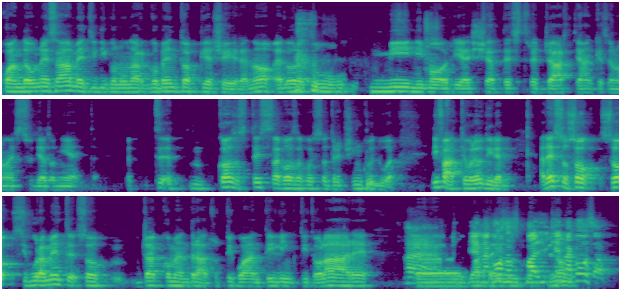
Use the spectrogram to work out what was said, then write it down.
quando a un esame ti dicono un argomento a piacere, no? E allora tu minimo riesci a destreggiarti anche se non hai studiato niente. Cosa, stessa cosa questo 3-5-2. Difatti, volevo dire, adesso so, so sicuramente so già come andrà tutti quanti, il link titolare. Eh, eh, è, una cosa sbagli- è una cosa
